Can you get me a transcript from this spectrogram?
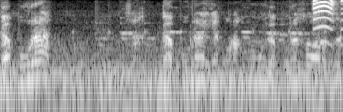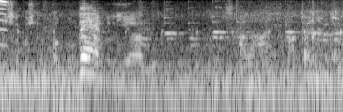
Gapura. Gapura. Yang orang ngomong gapura kok orang gak ada siapa-siapa kok. Ben. Kan lihat Salah ya. matanya nggak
